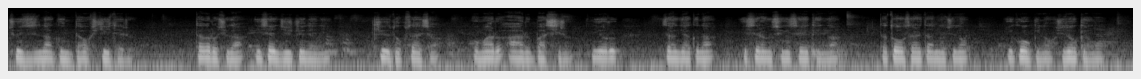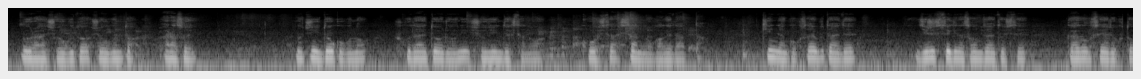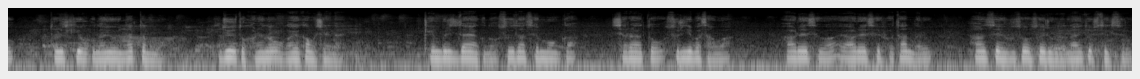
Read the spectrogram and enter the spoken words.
忠実な軍隊を率いている。ダガロ氏が2019年に旧独裁者オマール・アール・バシルによる残虐なイスラム主義政権が打倒された後の移行期の主導権をブーラン将軍と将軍と争い後に同国の副大統領に就任できたのはこうした資産のおかげであった。近年国際舞台で自律的な存在として外国勢力と取引を行うようになったのも銃と金のおかげかもしれない。ケンブリッジ大学のスーダン専門家シャラート・スリニバさんは RSF は RSF は単なる反政府武装勢力ではないと指摘する。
